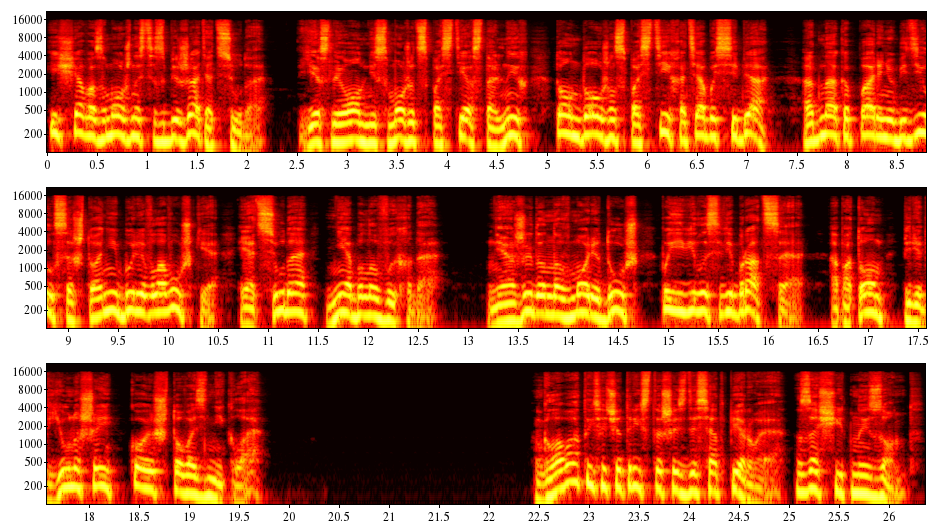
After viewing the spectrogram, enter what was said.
ища возможность сбежать отсюда. Если он не сможет спасти остальных, то он должен спасти хотя бы себя – Однако парень убедился, что они были в ловушке, и отсюда не было выхода. Неожиданно в море душ появилась вибрация, а потом перед юношей кое-что возникло. Глава 1361. Защитный зонд.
